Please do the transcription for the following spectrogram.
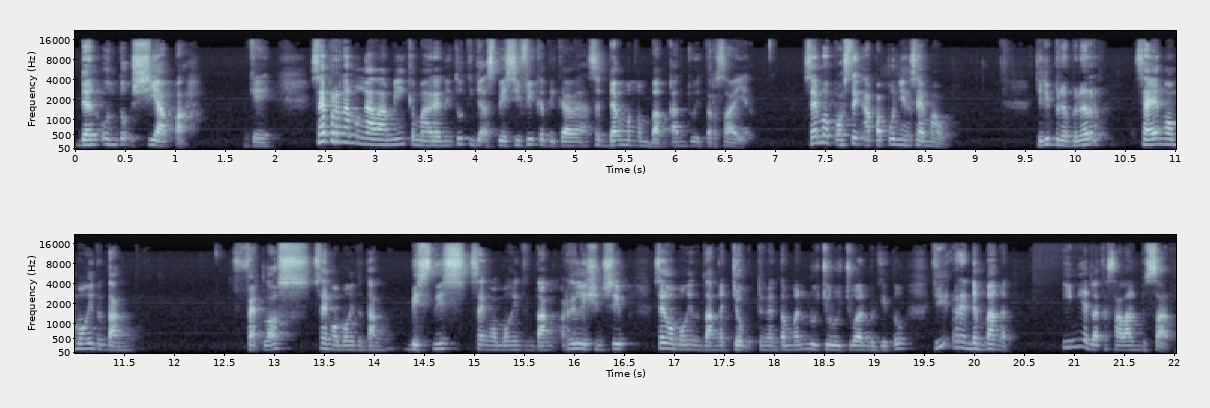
dan untuk siapa. Oke, okay. saya pernah mengalami kemarin itu tidak spesifik ketika sedang mengembangkan Twitter saya. Saya mau posting apa pun yang saya mau. Jadi benar-benar saya ngomongin tentang fat loss, saya ngomongin tentang bisnis, saya ngomongin tentang relationship, saya ngomongin tentang ngejoke dengan temen lucu-lucuan begitu. Jadi random banget. Ini adalah kesalahan besar.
